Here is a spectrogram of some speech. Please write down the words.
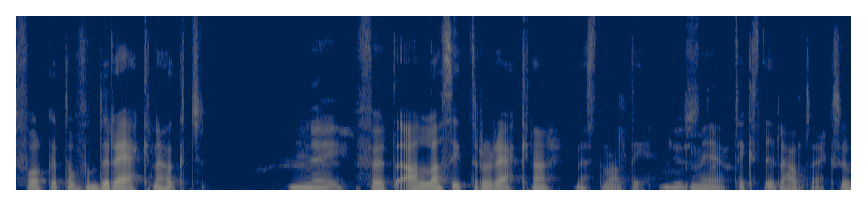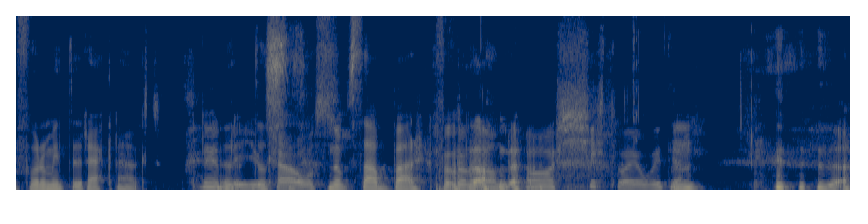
folk att de får inte räkna högt. Nej. För att alla sitter och räknar nästan alltid med textilhantverk. Så får de inte räkna högt. Det blir ju de, kaos. De sabbar för För varandra. Ja, shit vad jobbigt ja. Mm. Så.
